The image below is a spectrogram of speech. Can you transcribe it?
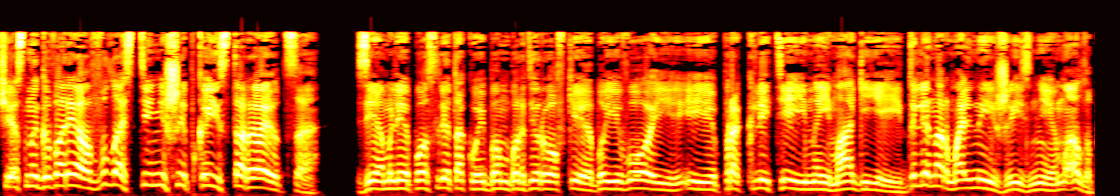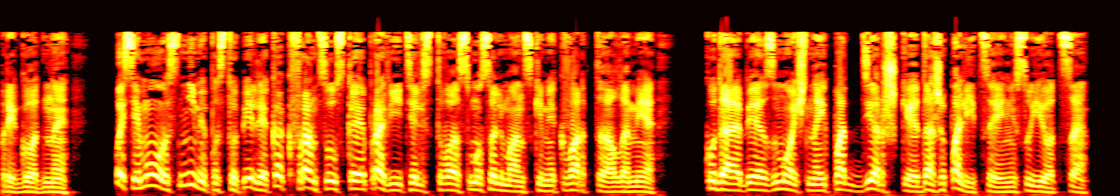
Честно говоря, власти не шибко и стараются. Земли после такой бомбардировки боевой и проклятийной магией для нормальной жизни малопригодны. Посему с ними поступили как французское правительство с мусульманскими кварталами, куда без мощной поддержки даже полиция не суется.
